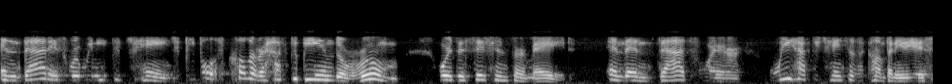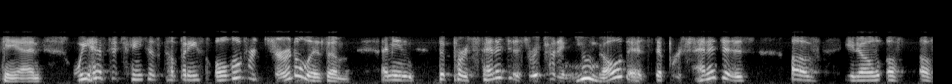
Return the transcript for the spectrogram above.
And that is where we need to change. People of color have to be in the room where decisions are made. And then that's where we have to change as a company, ESPN. We have to change as companies all over journalism. I mean, the percentages, Richard, and you know this, the percentages of, you know, of, of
